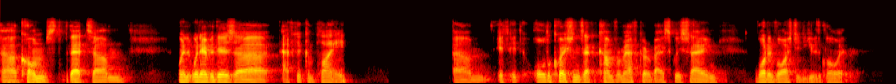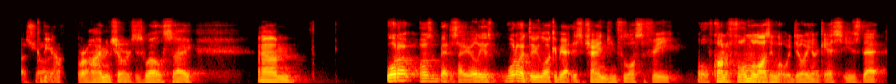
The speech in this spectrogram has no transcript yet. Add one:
uh, comms that um, when, whenever there's a AFCA complaint, um, it, it, all the questions that come from AFCA are basically saying, what advice did you give the client? That's right. For a home insurance as well. So um, what I was about to say earlier is what I do like about this change in philosophy or kind of formalizing what we're doing, I guess, is that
